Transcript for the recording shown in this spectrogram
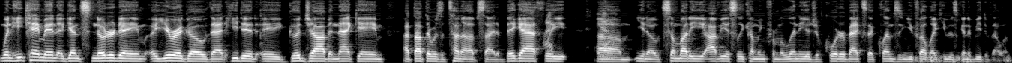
when he came in against Notre Dame a year ago that he did a good job in that game. I thought there was a ton of upside. A big athlete, yeah. um, you know, somebody obviously coming from a lineage of quarterbacks at Clemson, you felt like he was going to be developed.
